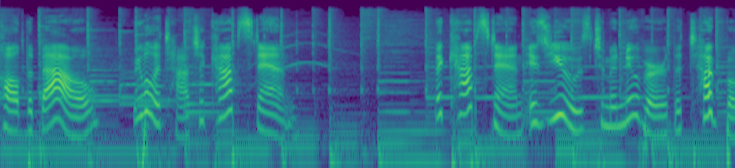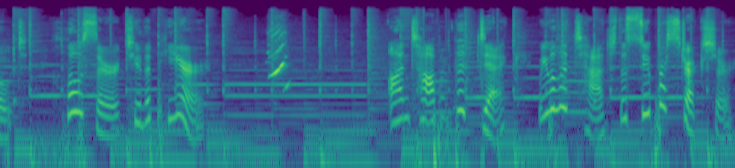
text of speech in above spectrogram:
called the bow, we will attach a capstan. The capstan is used to maneuver the tugboat closer to the pier. On top of the deck, we will attach the superstructure.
